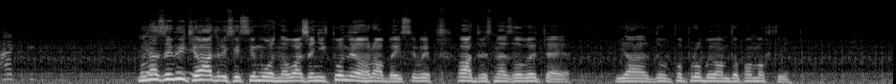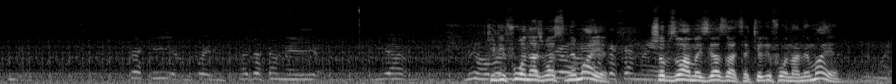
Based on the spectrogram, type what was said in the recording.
А Ну назовіть адрес, якщо можна, вас же ніхто не ограбить, якщо ви адрес назовете. Я попробую вам допомогти. Так самое, я... ну, Телефона ж у вас говорю, немає, это самое, щоб з вами зв'язатися. Телефона немає? немає.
